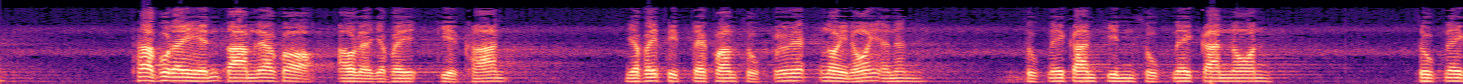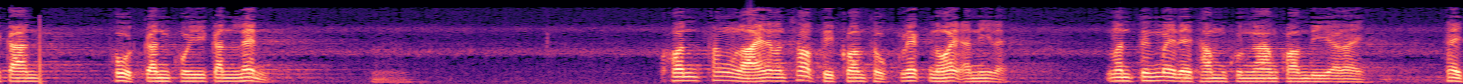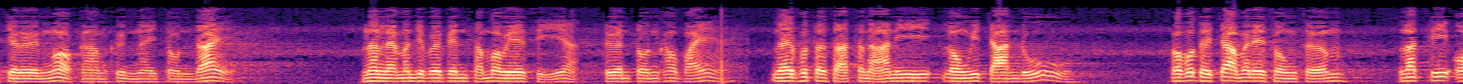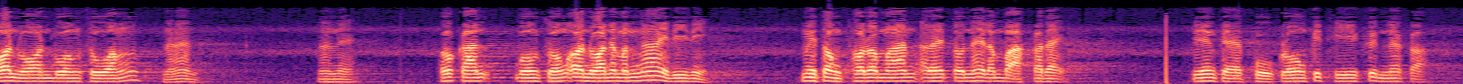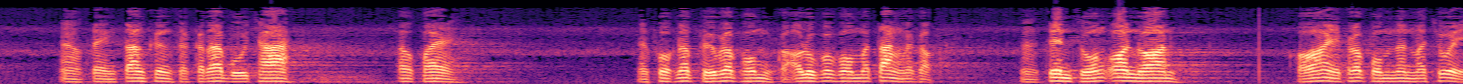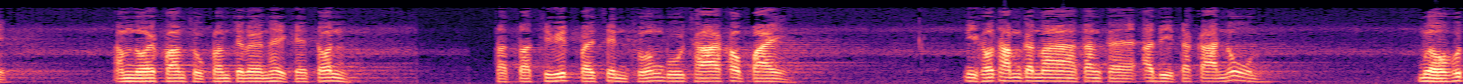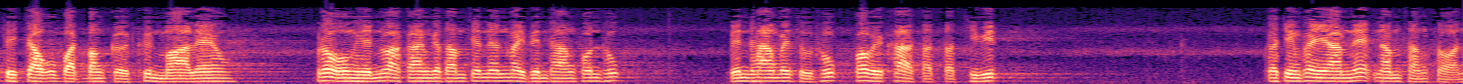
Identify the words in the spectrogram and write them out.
ถ้าผู้ใดเห็นตามแล้วก็เอาเลยอย่าไปเกียดคร้าน อย่าไปติดแต่ความสุขเล็กน้อยน้อยอันนั้น สุขในการกินสุขในการนอน สุขในการพูดกันคุยกันเล่น คนทั้งหลายนะมันชอบติดความสุขเล็กน้อยอันนี้แหละ มันถึงไม่ได้ทำคุณงามความดีอะไร ให้เจริญงอกงามขึ้นในตนได้ นั่นแหละมันจะไปเป็นสัมภเวสีเตือนตนเข้าไป ในพุทธศาสนานี้ลงวิจารณ์ดู พระพุทธเจ้าไม่ได้ส่งเสริม ลัทธิอ้อนวอนบวงสวงนั่นนั่นแหละเพราะการบวงสวงอ้อนวอนนั้นมันง่ายดีนี่ ไม่ต้องทรมานอะไรตนให้ลำบากก็ได้ เพียงแต่ปลูกโรงพิธีขึ้นแล้วก็แต่งตั้งเครื่องสักการะบูชาเอาไป แต่พวกนับถือพระพรหมก็เอารูปพระพรหมมาตั้งแล้วก็เส้นสวงอ้อนวอน ขอให้พระพรหมนั่นมาช่วยอำนวยความสุขความเจริญให้แก่ตนตัดตัดชีวิตไปเส้นสวงบูชาเข้าไป นี่เขาทำกันมาตั้งแต่อดีตการนู่น เมื่อพระพุทธเจ้าอุบัติบังเกิดขึ้นมาแล้ว พระองค์เห็นว่าการกระทำเช่นนั้นไม่เป็นทางพ้นทุกข์ เป็นทางไปสู่ทุกข์เพราะไปฆ่าสัตว์ตัดชีวิต ก็จึงพยายามแนะนำสั่งสอน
